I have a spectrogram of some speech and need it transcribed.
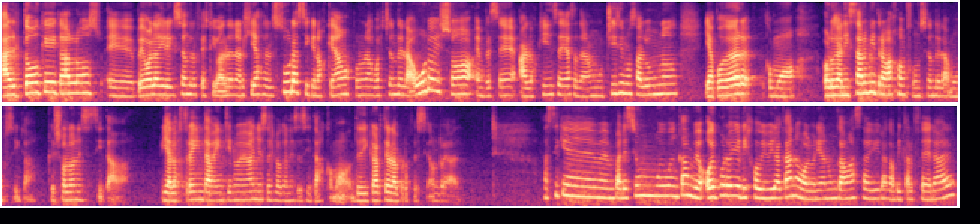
Al toque, Carlos eh, pegó la dirección del Festival de Energías del Sur, así que nos quedamos por una cuestión de laburo y yo empecé a los 15 días a tener muchísimos alumnos y a poder como organizar mi trabajo en función de la música, que yo lo necesitaba. Y a los 30, 29 años es lo que necesitas, como dedicarte a la profesión real. Así que me pareció un muy buen cambio. Hoy por hoy elijo vivir acá, no volvería nunca más a vivir a Capital Federal.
